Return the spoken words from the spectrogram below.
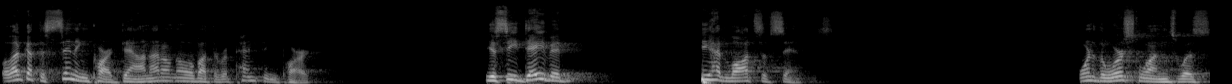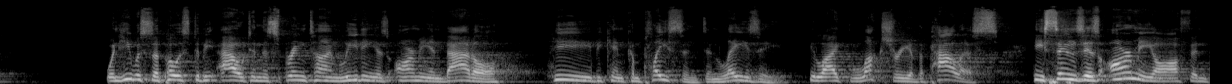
Well, I've got the sinning part down. I don't know about the repenting part. You see, David, he had lots of sins. One of the worst ones was when he was supposed to be out in the springtime leading his army in battle, he became complacent and lazy. He liked the luxury of the palace. He sends his army off and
